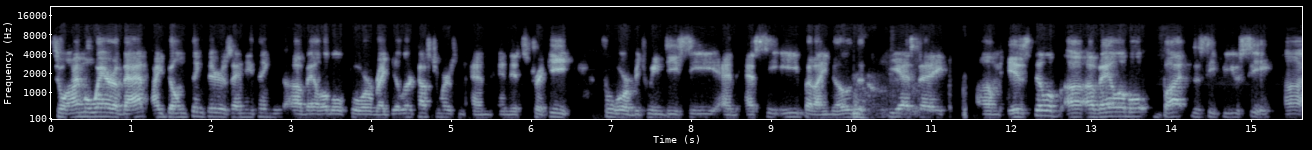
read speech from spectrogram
so I'm aware of that. I don't think there's anything available for regular customers, and and it's tricky for between DC and SCE. But I know that ESA um, is still uh, available, but the CPUC uh,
